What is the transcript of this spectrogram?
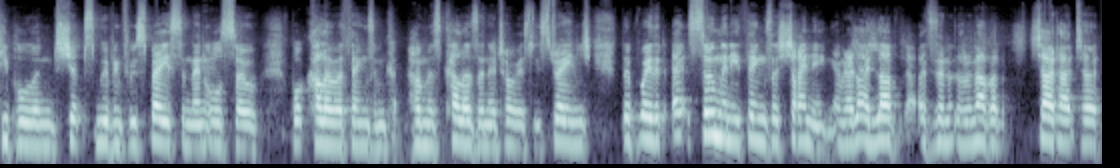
people and ships moving through space, and then also what color are things? And Homer's colors are notoriously strange. The way that eh, so many things are shining. I mean, I, I love as an- another shout out to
